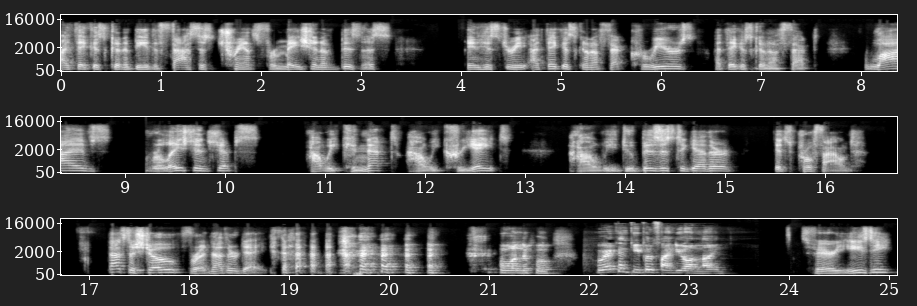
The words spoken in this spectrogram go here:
I think it's going to be the fastest transformation of business in history. I think it's going to affect careers. I think it's going to affect lives, relationships, how we connect, how we create, how we do business together. It's profound. That's a show for another day. Wonderful. Where can people find you online? It's very easy.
